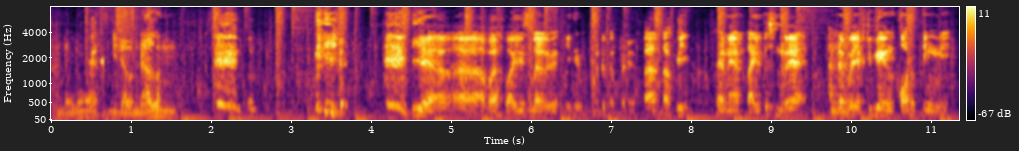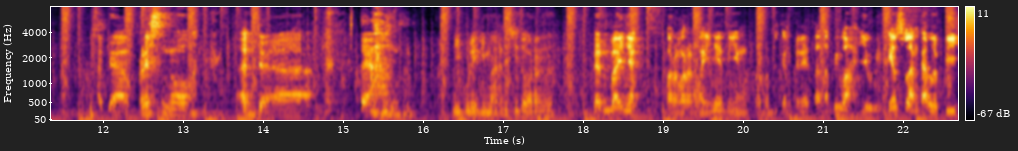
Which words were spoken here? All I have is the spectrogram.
Adanya di dalam-dalam. Iya, eh, apa Wahyu sedang ingin mendukung Veneta, tapi Veneta itu sebenarnya ada Hmm. banyak juga yang courting nih. Ada Fresno, ada Stean, Ini kuliah di mana sih tuh orang? dan banyak orang-orang lainnya nih yang memperebutkan Veneta. Tapi Wahyu dia selangkah lebih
